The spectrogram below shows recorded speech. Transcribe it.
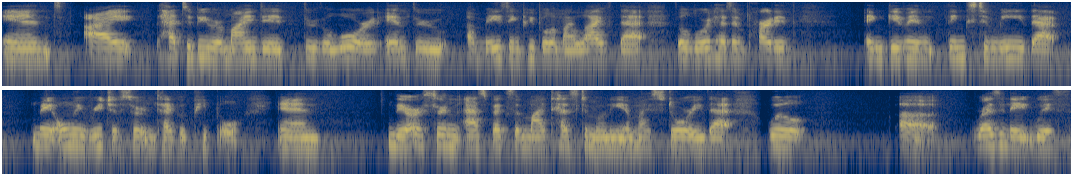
and I had to be reminded through the Lord and through amazing people in my life that the Lord has imparted and given things to me that may only reach a certain type of people. And there are certain aspects of my testimony and my story that will uh, resonate with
